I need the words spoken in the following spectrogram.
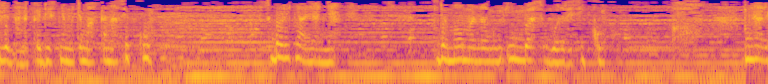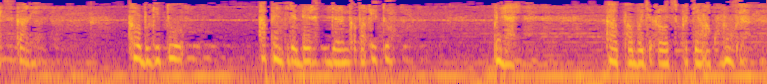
Dan anak gadisnya mencemaskan nasibku. Sebaliknya ayahnya tidak mau menanggung imbas sebuah risiko. Menarik sekali. Kalau begitu, apa yang tidak beres di dalam kapal itu? Benar, kapal bajak laut seperti yang aku duga.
